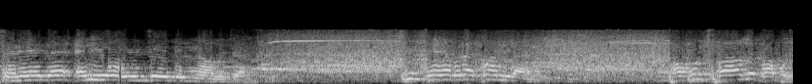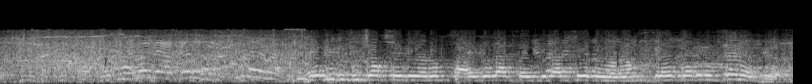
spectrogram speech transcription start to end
seneye de en iyi oyuncu ödülünü alacağım. Kimseye bırakmam yani. Pabuç pahalı pabuç. Hepinizi çok seviyorum. Saygılar, sevgiler sunuyorum. Gözlerinizden öpüyorum.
